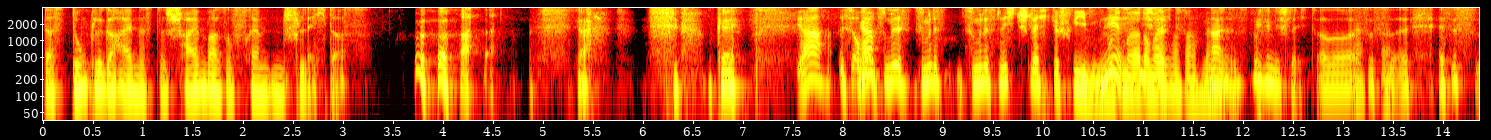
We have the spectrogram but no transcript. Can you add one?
das dunkle Geheimnis des scheinbar so fremden Schlechters. ja. Okay. Ja, ist aber ja. Zumindest, zumindest, zumindest nicht schlecht geschrieben. Nee, es ist nicht schlecht. Ja. Nein, es ist wirklich nicht schlecht. Also ja, es ist, ja. Äh, es ist,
